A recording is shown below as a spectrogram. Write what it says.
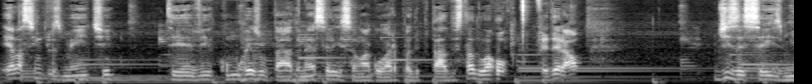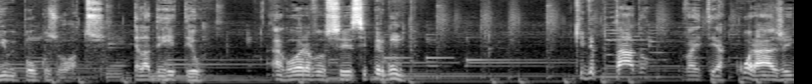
ela simplesmente teve como resultado nessa eleição agora para deputado estadual ou federal 16 mil e poucos votos. Ela derreteu. Agora você se pergunta: que deputado vai ter a coragem,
